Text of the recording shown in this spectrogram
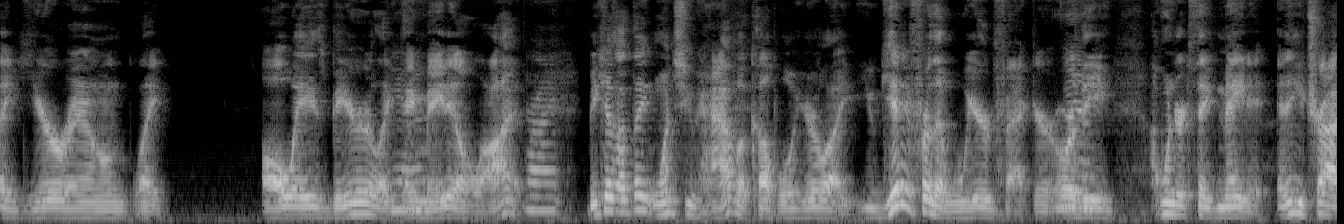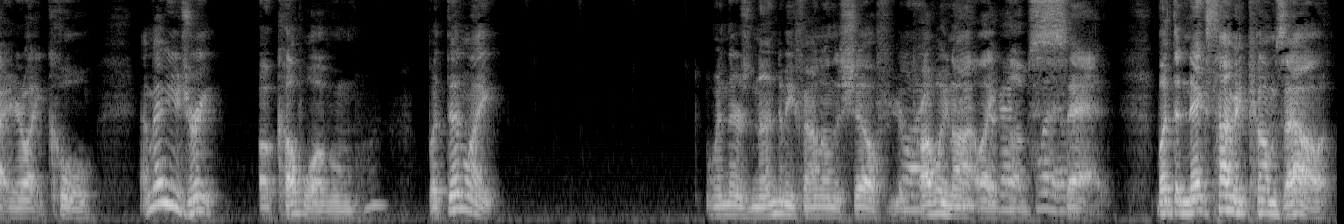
a year round like always beer. Like they made it a lot Right. Because I think once you have a couple, you're like you get it for the weird factor or Yeah. the I wonder if they've made it, and then you try it and you're like cool, and maybe you drink a couple of them, but then like. When there's none to be found on the shelf, you're Like, probably not "Mm, like okay, upset. But the next time it comes out,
